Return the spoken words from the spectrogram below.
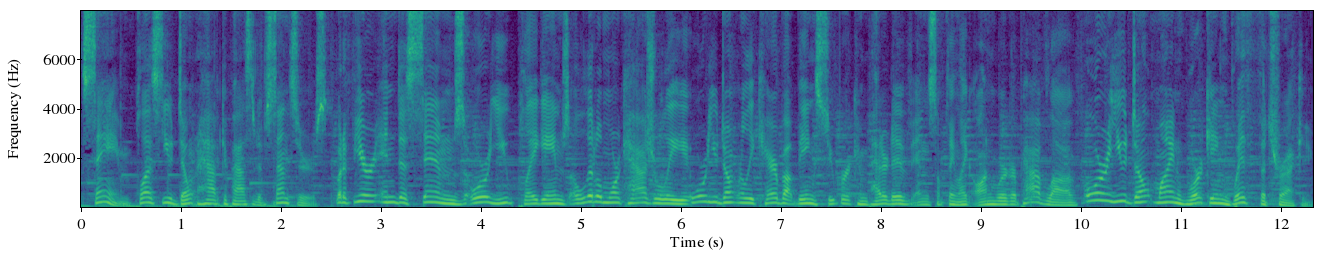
same, plus you don't have capacitive sensors. But if you're into Sims or you play games a little more casually, or you don't really care about being super competitive in something like Onward or Pavlov, or you don't mind working with the tracking,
